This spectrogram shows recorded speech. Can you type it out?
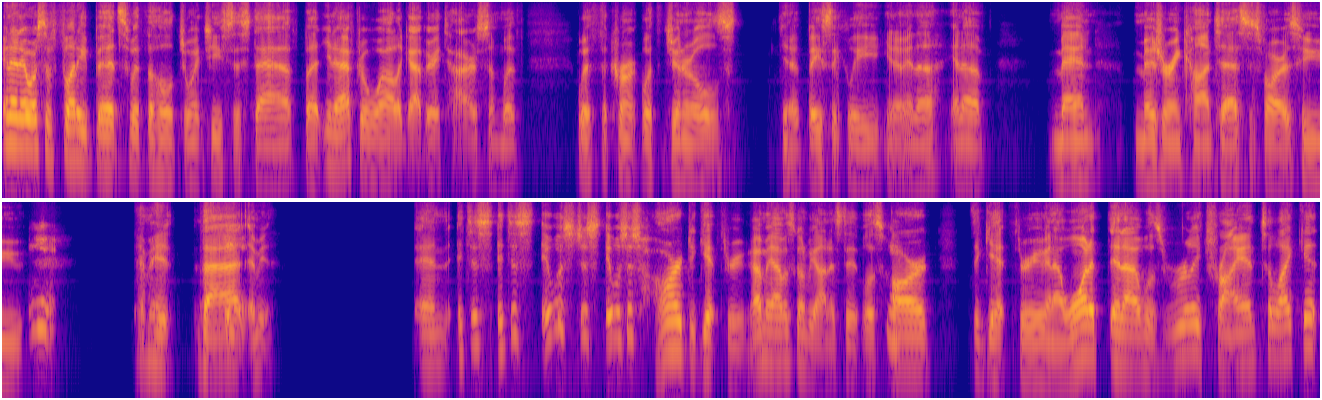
and then there were some funny bits with the whole Joint Chiefs of Staff, but you know, after a while, it got very tiresome with with the current with the generals, you know, basically, you know, in a in a man measuring contest as far as who. It- I mean, that I mean, and it just it just it was just it was just hard to get through. I mean, I was going to be honest, it was Yeah. hard to get through, and I wanted and I was really trying to like it,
